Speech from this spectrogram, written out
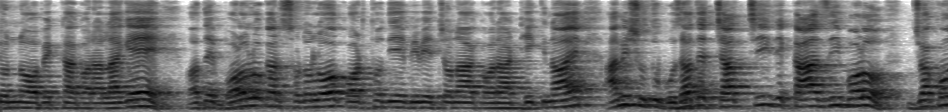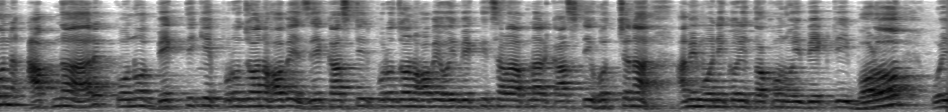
জন্য অপেক্ষা করা লাগে। অতএব বড় লোক আর ছোট লোক অর্থ দিয়ে বিবেচনা করা ঠিক নয়। আমি শুধু বোঝাতে চাচ্ছি যে কাজই বড়। যখন আপনার কোনো ব্যক্তিকে প্রয়োজন হবে, যে কাজটির প্রয়োজন হবে, ওই ব্যক্তি ছাড়া আপনার কাজটি হচ্ছে না। আমি মনে করি তখন ওই ব্যক্তি বড়, ওই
